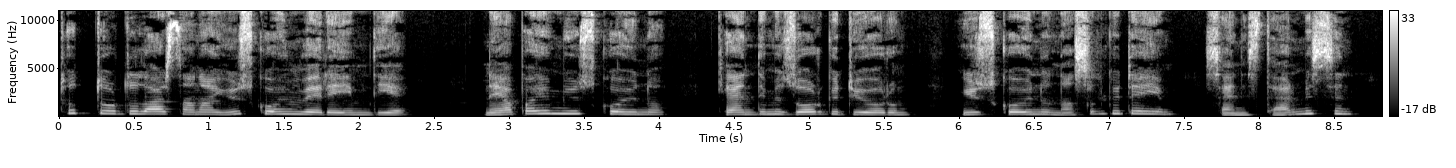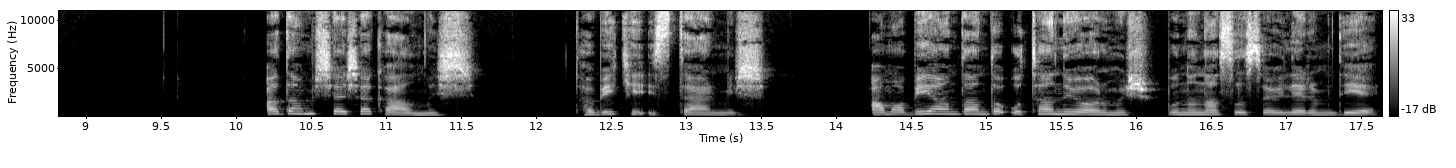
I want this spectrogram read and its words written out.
Tutturdular sana yüz koyun vereyim diye. Ne yapayım yüz koyunu? Kendimi zor güdüyorum. Yüz koyunu nasıl güdeyim? Sen ister misin?" Adam şaşa kalmış. Tabii ki istermiş. Ama bir yandan da utanıyormuş bunu nasıl söylerim diye.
